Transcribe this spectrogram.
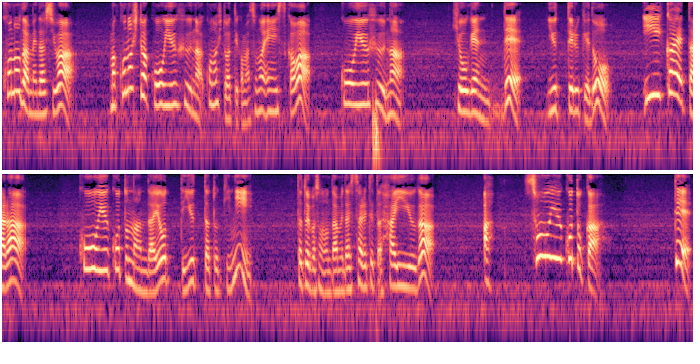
このダメ出しは、まあ、この人はこういうふうなこの人はっていうか、まあ、その演出家はこういうふうな表現で言ってるけど言い換えたらこういうことなんだよって言った時に例えばそのダメ出しされてた俳優があそういうことかって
